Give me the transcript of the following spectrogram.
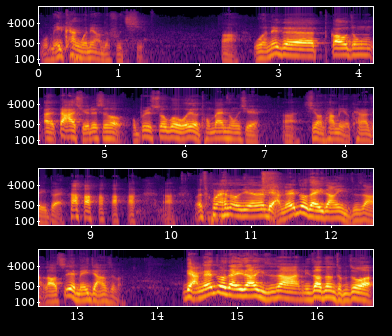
我没看过那样的夫妻。啊，我那个高中呃大学的时候，我不是说过我有同班同学啊，希望他们有看到这一段，哈哈哈哈哈啊！我同班同学呢，两个人坐在一张椅子上，老师也没讲什么，两个人坐在一张椅子上，你知道他们怎么做？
